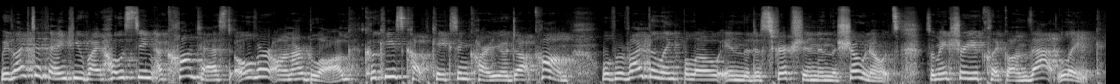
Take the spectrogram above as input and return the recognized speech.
We'd like to thank you by hosting a contest over on our blog, Cookies, Cupcakes, and Cardio.com. We'll provide the link below in the description in the show notes, so make sure you click on that link.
